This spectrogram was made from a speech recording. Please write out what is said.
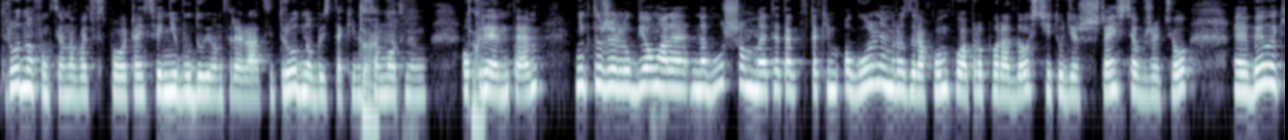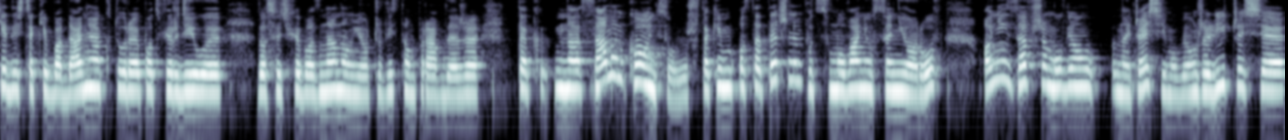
trudno funkcjonować w społeczeństwie nie budując relacji, trudno być takim tak, samotnym tak. okrętem. Tak. Niektórzy lubią, ale na dłuższą metę, tak w takim ogólnym rozrachunku a propos radości, tudzież szczęścia w życiu, e, były kiedyś takie badania, które potwierdziły dosyć chyba znaną i oczywistą prawdę, że tak na samym końcu, już w takim ostatecznym podsumowaniu seniorów, oni zawsze mówią, najczęściej mówią, że liczy się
